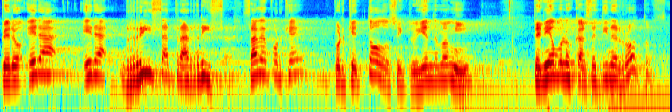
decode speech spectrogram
pero era, era risa tras risa. ¿Sabe por qué? Porque todos, incluyéndome a mí, teníamos los calcetines rotos.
